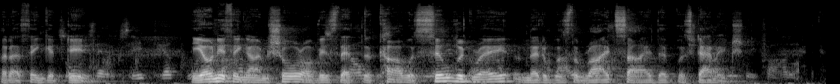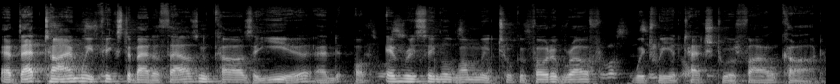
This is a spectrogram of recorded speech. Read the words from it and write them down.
but I think it did. The only thing I'm sure of is that the car was silver grey and that it was the right side that was damaged. At that time, we fixed about a thousand cars a year, and of every single one, we took a photograph, which we attached to a file card.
